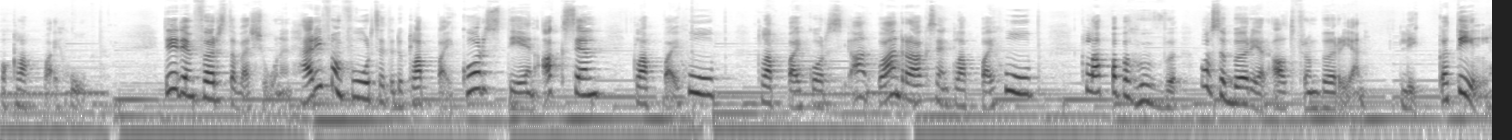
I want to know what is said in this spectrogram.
och klappa ihop. Det är den första versionen. Härifrån fortsätter du klappa i kors till en axel, klappa ihop, klappa i kors på andra axeln, klappa ihop, klappa på huvudet och så börjar allt från början. Lycka till!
